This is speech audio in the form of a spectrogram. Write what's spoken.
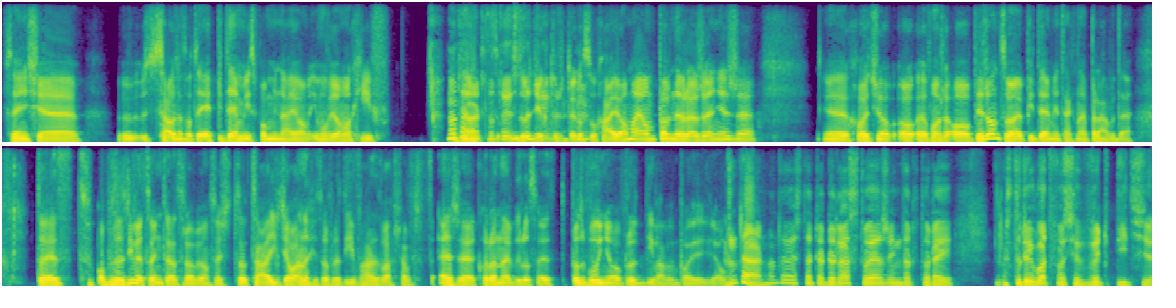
W sensie y, cały czas o tej epidemii wspominają i mówią o HIV. No tak, no to jest ludzie, taki... którzy tego mhm. słuchają, mają pewne wrażenie, że chodzi o, o, może o bieżącą epidemię tak naprawdę. To jest obrzydliwe, co oni teraz robią. W sensie to, cała ich działalność jest obrzydliwa, zwłaszcza w erze koronawirusa jest podwójnie obrzydliwa, bym powiedział. No tak, no to jest taka gra skojarzeń, do której, z której łatwo się wyćpić yy,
